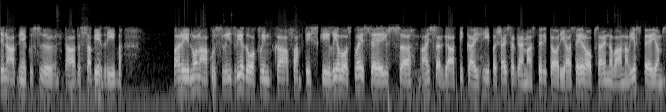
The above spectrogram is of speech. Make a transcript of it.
zinātniekus tāda sabiedrība uh, arī nonākusi līdz viedoklim, ka faktiski lielos plēsējus uh, aizsargāt tikai īpaši aizsargājumās teritorijās Eiropas ainavā nav iespējams,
